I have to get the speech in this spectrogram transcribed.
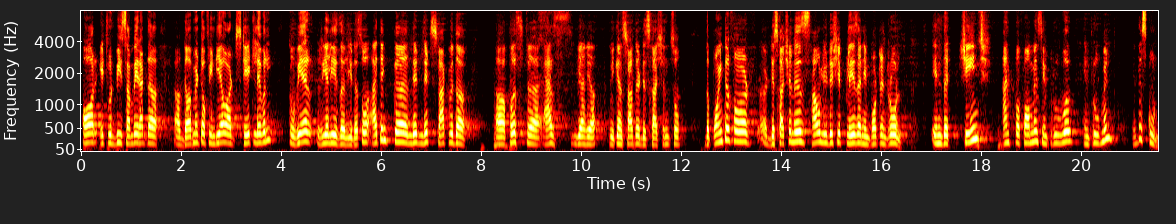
or it would be somewhere at the uh, government of India or state level. So where really is the leader? So I think uh, let, let's start with the uh, first, uh, as we are here, we can start the discussion. So the pointer for uh, discussion is how leadership plays an important role in the change and performance improver, improvement in the school.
